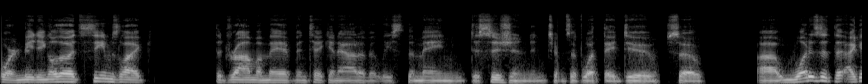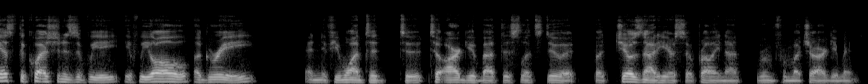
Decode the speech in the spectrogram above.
board meeting, although it seems like the drama may have been taken out of at least the main decision in terms of what they do. So, uh, what is it that I guess the question is if we if we all agree and if you want to to to argue about this, let's do it. But Joe's not here, so probably not room for much argument.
